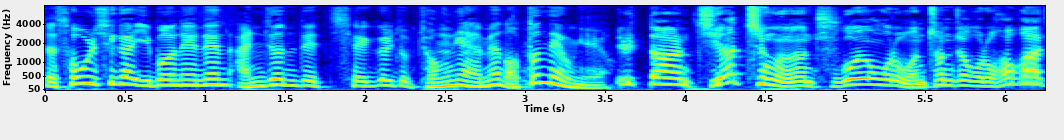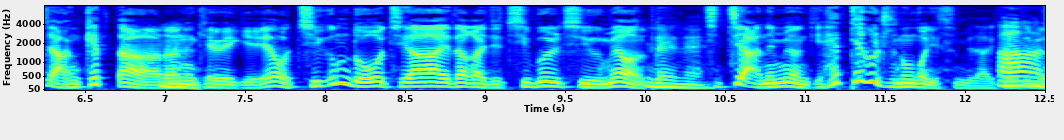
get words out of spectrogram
자, 서울시가 이번에 는 안전 대책을 좀 정리하면 어떤 내용이에요? 일단 지하층은 주거용으로 원천적으로 허가하지 않겠다라는 음. 계획이에요. 지금도 지하에다가 이제 집을 지으면 네네. 짓지 않으면 혜택을 주는 건 있습니다. 아,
